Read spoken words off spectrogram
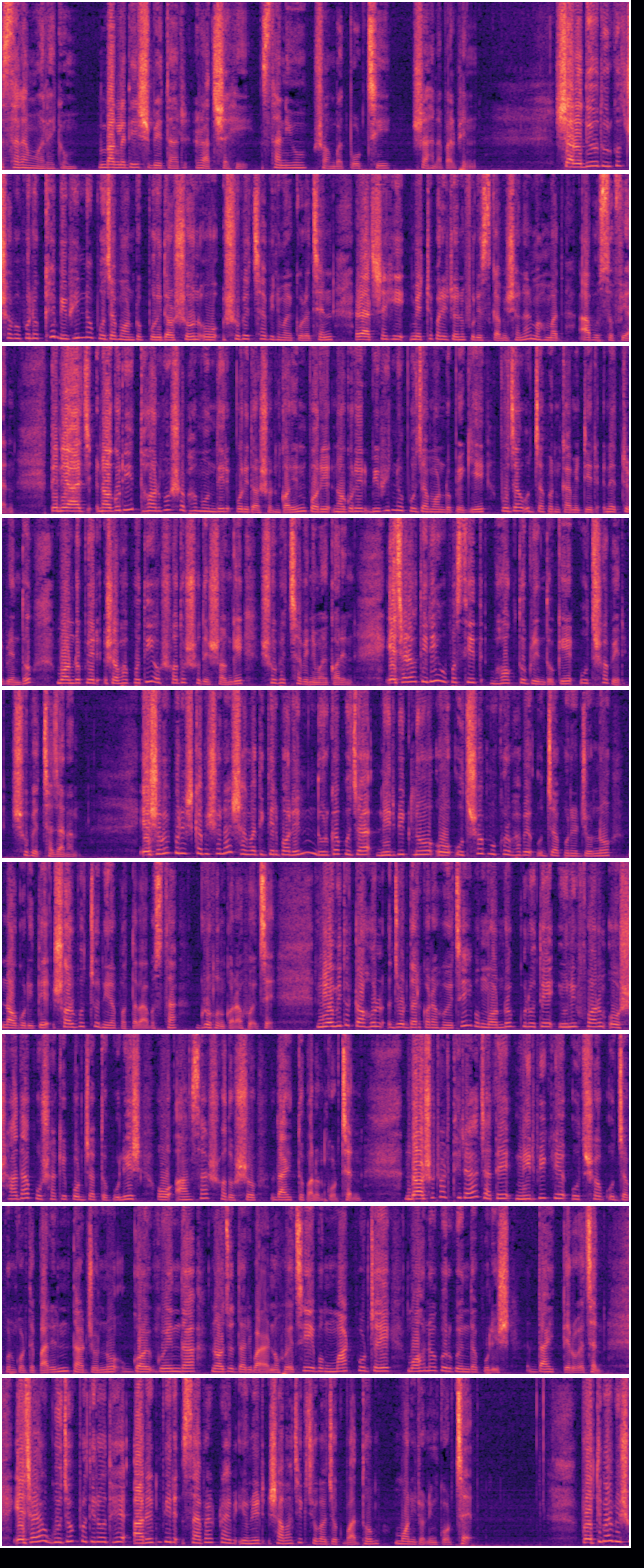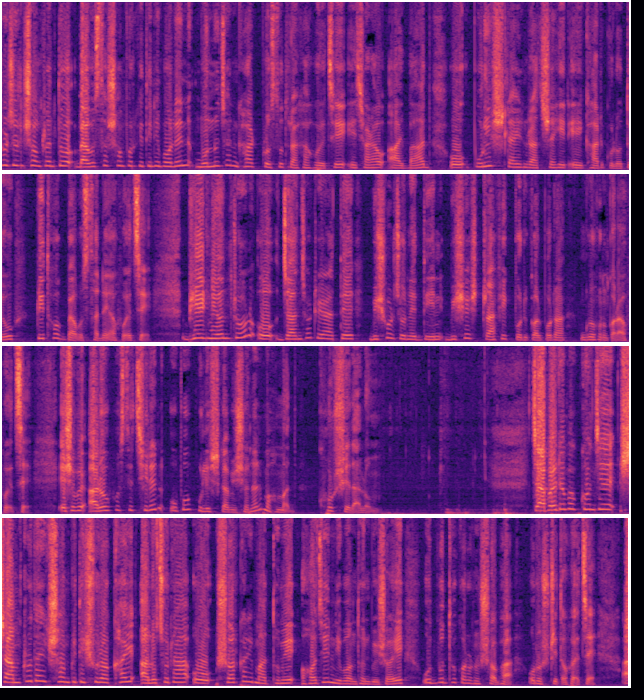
আসসালামু আলাইকুম। বাংলাদেশ বেতার রাজশাহী। স্থানীয় সংবাদ পড়ছি শাহানা পারভিন শারদীয় দুর্গোৎসব উপলক্ষে বিভিন্ন পূজা মণ্ডপ পরিদর্শন ও শুভেচ্ছা বিনিময় করেছেন Rajshahi metropolitan police commissioner Mohammad Abu Sufian. তিনি আজ নগরীর ধর্মসভা মন্দির পরিদর্শন করেন। পরে নগরীর বিভিন্ন পূজা মণ্ডপে গিয়ে পূজা উদযাপন কমিটির নেতৃবৃন্দ, মণ্ডপের সভাপতি ও সদস্যদের সঙ্গে শুভেচ্ছা বিনিময় করেন। এছাড়াও তিনি উপস্থিত ভক্তবৃন্দকে উৎসবের শুভেচ্ছা জানান। এ সময় পুলিশ কমিশনার সাংবাদিকদের বলেন, দুর্গাপূজা নির্বিঘ্ন ও উৎসবমুখরভাবে উদযাপনের জন্য নগরীতে সর্বোচ্চ নিরাপত্তা ব্যবস্থা গ্রহণ করা হয়েছে। নিয়মিত টহল জোরদার করা হয়েছে এবং মণ্ডপগুলোতে ইউনিফর্ম ও সাদা পোশাকে পর্যাপ্ত পুলিশ ও আনসার সদস্য দায়িত্ব পালন করছেন। দর্শনার্থীরা যাতে নির্বিঘ্নে উৎসব উদযাপন করতে পারেন, তার জন্য গোয়েন্দা নজরদারি বাড়ানো হয়েছে এবং মাঠ পর্যায়ে মহানগর গোয়েন্দা পুলিশ দায়িত্বে রয়েছেন। এছাড়াও গুজব প্রতিরোধে আরএমপির সাইবার ক্রাইম ইউনিট সামাজিক যোগাযোগ মাধ্যম মনিটরিং করছে। প্রতিমা বিসর্জন সংক্রান্ত ব্যবস্থা সম্পর্কে তিনি বলেন মন্যযান ঘাট প্রস্তুত রাখা হয়েছে। এছাড়াও আইবাদ ও পুলিশ লাইন রাজশাহীর এই ঘাটগুলোতেও পৃথক ব্যবস্থা নেওয়া হয়েছে। ভিড় নিয়ন্ত্রণ ও যানজট এড়াতে বিসর্জনের দিন বিশেষ ট্রাফিক পরিকল্পনা গ্রহণ করা হয়েছে। এসবে আরও উপস্থিত ছিলেন উপ পুলিশ কমিশনার মোহাম্মদ খোরশেদ আলম। চাঁপাইনবাবগঞ্জে সাম্প্রদায়িক সম্প্রীতি সুরক্ষায় আলোচনা ও সরকারি মাধ্যমে হজের নিবন্ধন বিষয়ে উদ্বুদ্ধকরণ সভা অনুষ্ঠিত হয়েছে।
